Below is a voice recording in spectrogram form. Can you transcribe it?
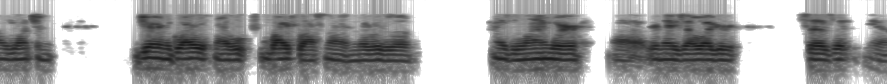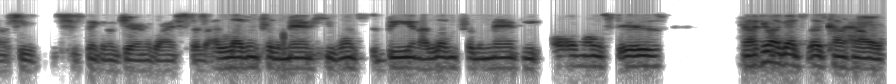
I was watching Jerry Maguire with my wife last night, and there was a there was a line where uh, Renee Zellweger says that you know she she's thinking of Jerry Maguire. She says, "I love him for the man he wants to be, and I love him for the man he almost is." And I feel like that's that's kind of how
